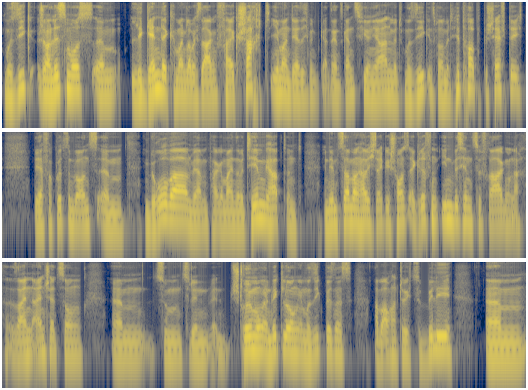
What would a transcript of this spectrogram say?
Musikjournalismus, ähm, Legende kann man glaube ich sagen, Falk Schacht, jemand, der sich mit ganz, ganz, ganz vielen Jahren mit Musik, insbesondere mit Hip-Hop beschäftigt, der vor kurzem bei uns ähm, im Büro war und wir haben ein paar gemeinsame Themen gehabt und in dem Zusammenhang habe ich direkt die Chance ergriffen, ihn ein bisschen zu fragen nach seinen Einschätzungen ähm, zum, zu den Strömungen, Entwicklungen im Musikbusiness, aber auch natürlich zu Billy, ähm,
